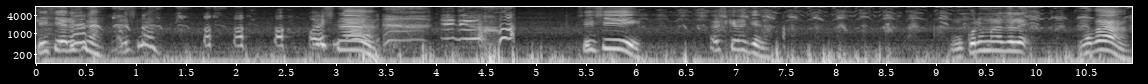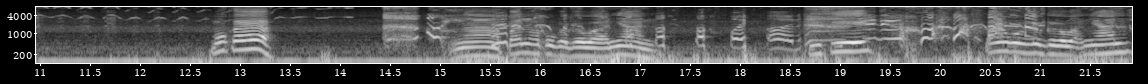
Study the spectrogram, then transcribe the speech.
Sisi, alis na. Alis na. Alis na. Sisi. Alis ka na dyan. Hmm, Kunin mo na dali. Muka. Muka. Na, paano ako gagawa niyan? Oh my god. Sisi. Paano ko gagawa niyan?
